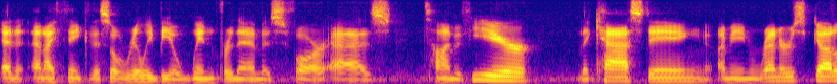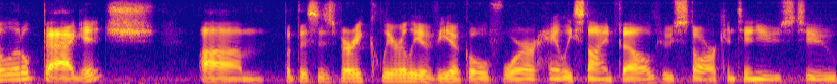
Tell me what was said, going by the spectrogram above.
and, and I think this will really be a win for them as far as time of year, the casting. I mean, Renner's got a little baggage, um, but this is very clearly a vehicle for Hailee Steinfeld, whose star continues to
